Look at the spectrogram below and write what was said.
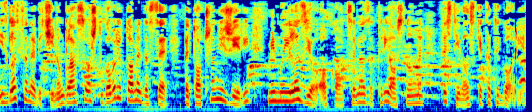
izglasana je većinom glasova, što govori o tome da se petočlani žiri mimo ilazio oko ocena za tri osnovne festivalske kategorije.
